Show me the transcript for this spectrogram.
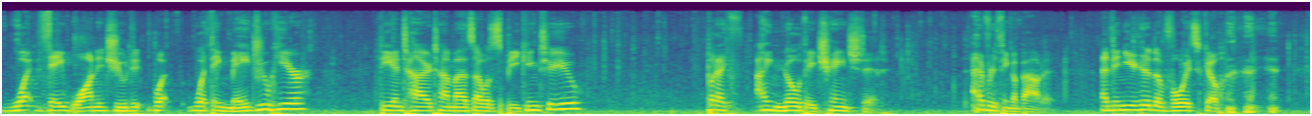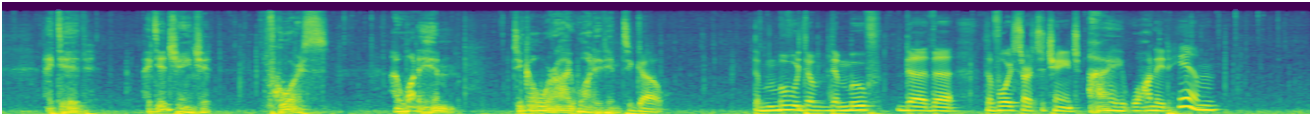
what they wanted you to, what, what they made you hear, the entire time as I was speaking to you. But I, I know they changed it everything about it. And then you hear the voice go, I did. I did change it. Of course. I wanted him to go where I wanted him to go. The move the, the move the, the the voice starts to change. I wanted him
